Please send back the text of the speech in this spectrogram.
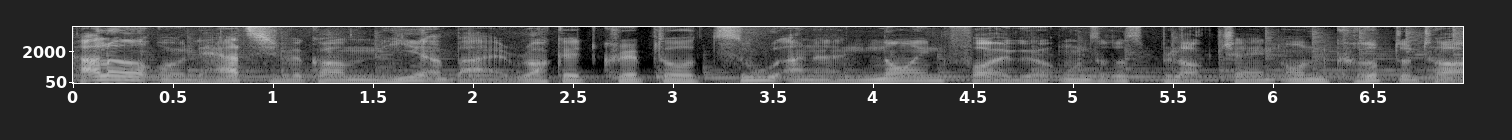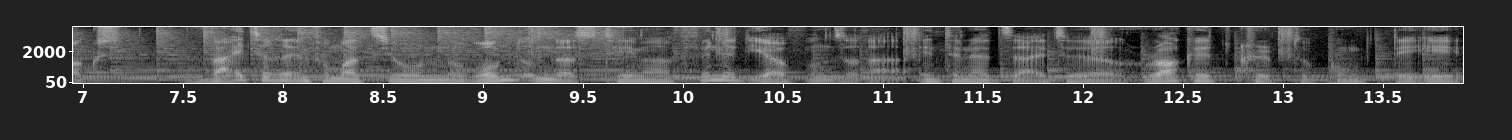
Hallo und herzlich willkommen hier bei Rocket Crypto zu einer neuen Folge unseres Blockchain und Crypto Talks. Weitere Informationen rund um das Thema findet ihr auf unserer Internetseite rocketcrypto.de.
